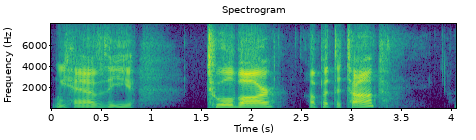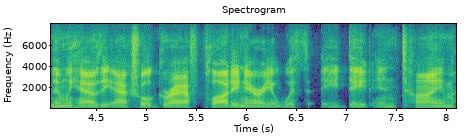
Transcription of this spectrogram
We have the toolbar up at the top, then we have the actual graph plotting area with a date and time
